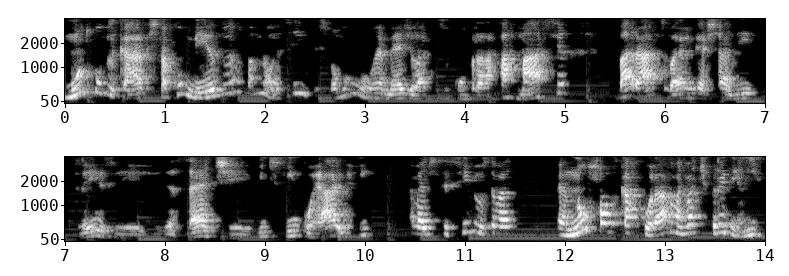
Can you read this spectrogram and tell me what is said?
muito complicada, está com medo, ela fala, não, é simples, toma um remédio lá que você compra na farmácia, barato, vai gastar ali 13, 17, 25 reais, enfim. Remédio acessível, você vai é, não só ficar curado, mas vai te prevenir.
